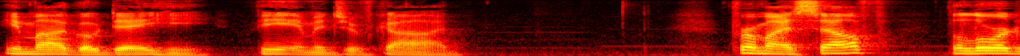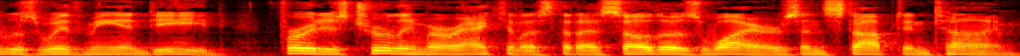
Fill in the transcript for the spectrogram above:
imago Dei, the image of God. For myself, the Lord was with me indeed, for it is truly miraculous that I saw those wires and stopped in time.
